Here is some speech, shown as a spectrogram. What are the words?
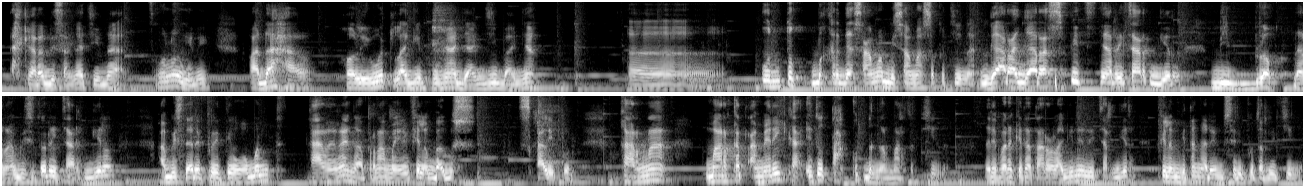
karena disangka Cina solo gini. Padahal Hollywood lagi punya janji banyak uh, untuk bekerja sama bisa masuk ke Cina. Gara-gara speechnya Richard Gere di blok dan abis itu Richard Gere abis dari Pretty Woman karirnya nggak pernah main film bagus sekalipun. Karena market Amerika itu takut dengan market Cina. Daripada kita taruh lagi nih Richard Gere, film kita nggak ada yang bisa diputar di Cina.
